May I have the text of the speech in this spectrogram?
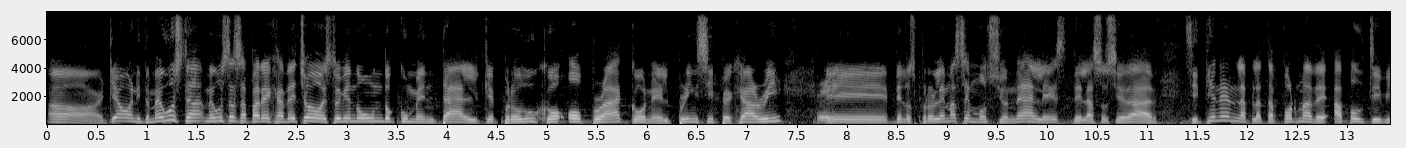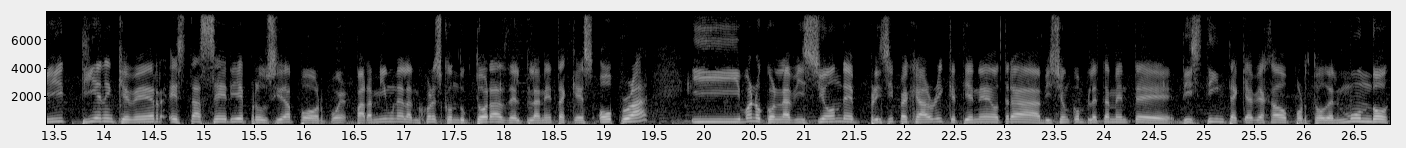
Ay, qué bonito. Me gusta, me gusta esa pareja. De hecho, estoy viendo un documental que produjo Oprah con el príncipe Harry eh, de los problemas emocionales de la sociedad. Si tienen la plataforma de Apple TV, tienen que ver esta serie producida por, para mí, una de las mejores conductoras del planeta, que es Oprah. Y bueno, con la visión de Príncipe Harry, que tiene otra visión completamente distinta, que ha viajado por todo el mundo,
